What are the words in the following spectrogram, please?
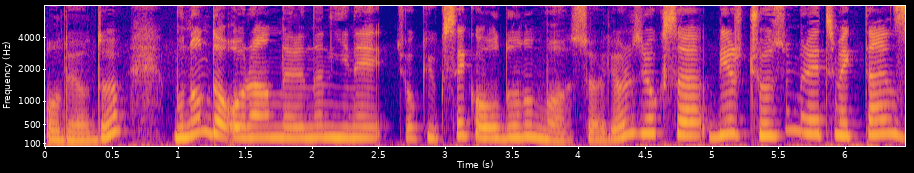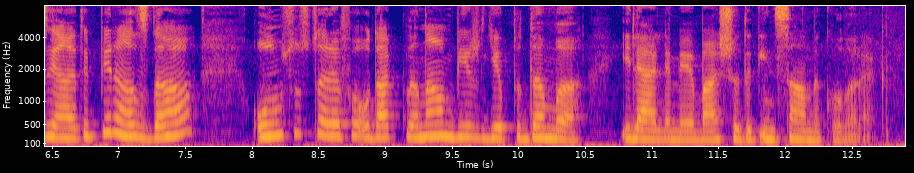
oluyordu. Bunun da oranlarının yine çok yüksek olduğunu mu söylüyoruz yoksa bir çözüm üretmekten ziyade biraz daha olumsuz tarafa odaklanan bir yapıda mı ilerlemeye başladık insanlık olarak?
